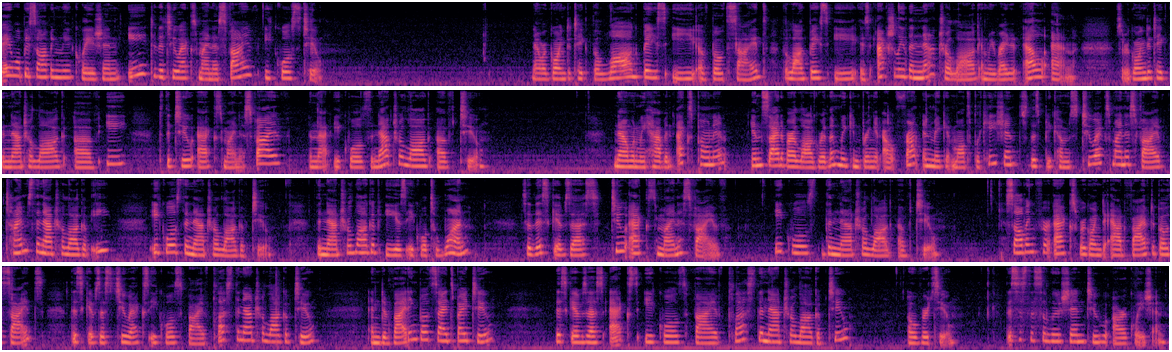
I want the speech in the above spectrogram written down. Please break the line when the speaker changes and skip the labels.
Today we'll be solving the equation e to the 2x minus 5 equals 2. Now we're going to take the log base e of both sides. The log base e is actually the natural log and we write it ln. So we're going to take the natural log of e to the 2x minus 5 and that equals the natural log of 2. Now when we have an exponent, Inside of our logarithm, we can bring it out front and make it multiplication, so this becomes 2x minus 5 times the natural log of e equals the natural log of 2. The natural log of e is equal to 1, so this gives us 2x minus 5 equals the natural log of 2. Solving for x, we're going to add 5 to both sides. This gives us 2x equals 5 plus the natural log of 2. And dividing both sides by 2, this gives us x equals 5 plus the natural log of 2 over 2. This is the solution to our equation.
